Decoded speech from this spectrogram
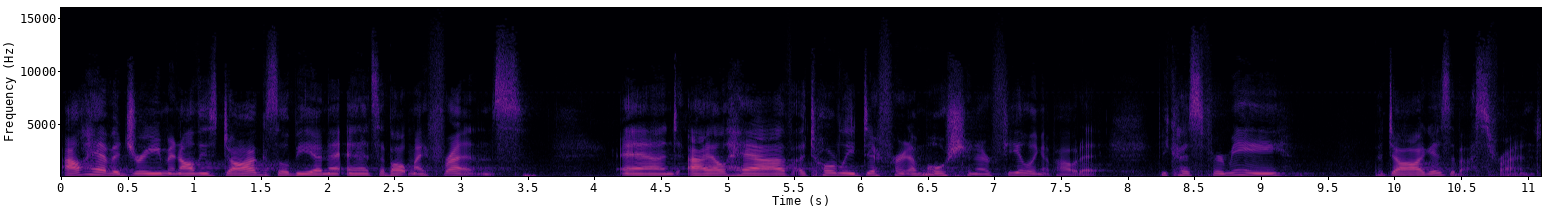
I'll have a dream and all these dogs will be in it and it's about my friends. And I'll have a totally different emotion or feeling about it. Because for me, a dog is a best friend.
